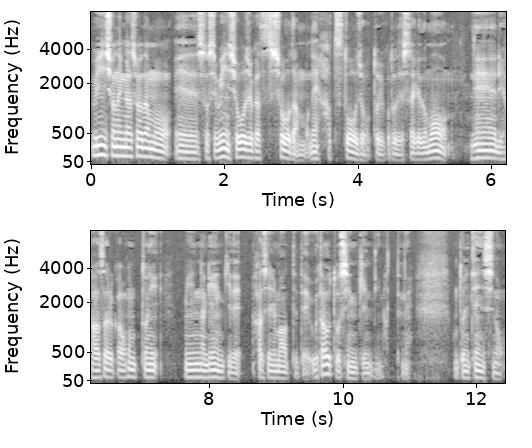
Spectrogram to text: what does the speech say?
ウィーン少年合唱団も、えー、そしてウィーン少女合唱団もね、初登場ということでしたけども、ね、リハーサルから本当にみんな元気で走り回ってて、歌うと真剣になってね、本当に天使の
